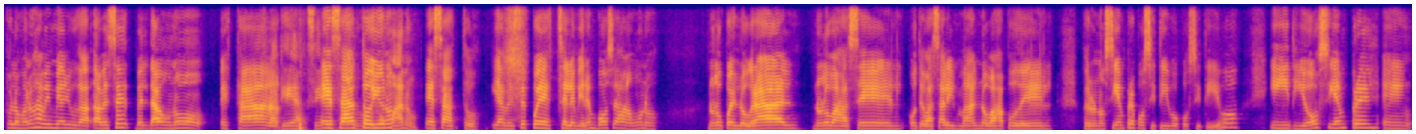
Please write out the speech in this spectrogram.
por lo menos a mí me ayuda. A veces, ¿verdad? Uno está... Flaquea, sí, Exacto, no, y no uno- humano. Exacto. Y a veces pues se le vienen voces a uno. No lo puedes lograr, no lo vas a hacer, o te va a salir mal, no vas a poder, pero no siempre positivo, positivo. Y Dios siempre en,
